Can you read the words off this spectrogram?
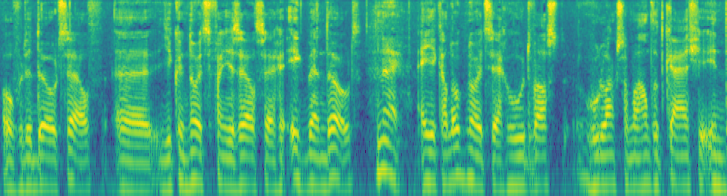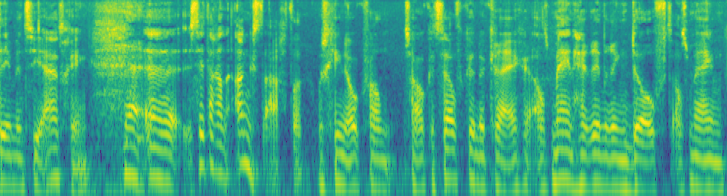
over de dood zelf. Eh, je kunt nooit van jezelf zeggen, ik ben dood. Nee. En je kan ook nooit zeggen hoe het was, hoe langzamerhand het kaarsje in dementie uitging. Nee. Zit daar een angst achter? Misschien ook van, zou ik het zelf kunnen krijgen als mijn herinnering dooft, als mijn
